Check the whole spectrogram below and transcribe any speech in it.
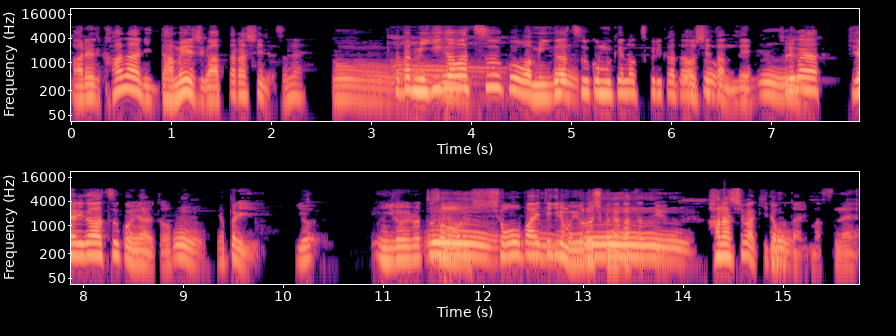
あれ、かなりダメージがあったらしいですね。やっぱり右側通行は右側通行向けの作り方をしてたんで、それが左側通行になると、うん、やっぱり、よ、いろいろとその、商売的にもよろしくなかったっていうう話は聞いたことありますね。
